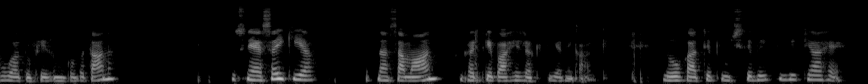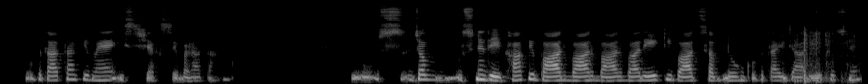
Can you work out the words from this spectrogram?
हुआ तो फिर उनको बताना। उसने ऐसा ही किया। अपना सामान घर के बाहर रख दिया निकाल के। लोग आते पूछते, भाई ये क्या है? वो बताता कि, मैं इस शख्स से बड़ा तंग उस, जब उसने देखा कि बार बार बार बार एक ही बात सब लोगों को बताई जा रही है तो उसने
